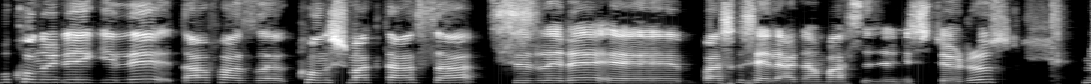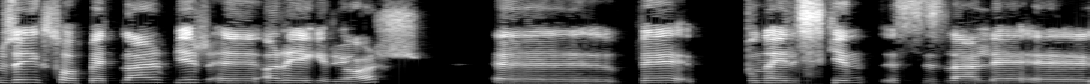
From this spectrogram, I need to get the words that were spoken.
bu konuyla ilgili daha fazla konuşmaktansa sizlere e, başka şeylerden bahsedelim istiyoruz. Müzelik sohbetler bir e, araya giriyor e, ve buna ilişkin sizlerle e,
